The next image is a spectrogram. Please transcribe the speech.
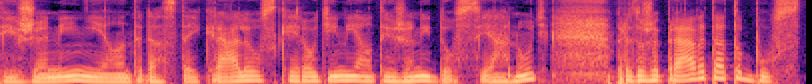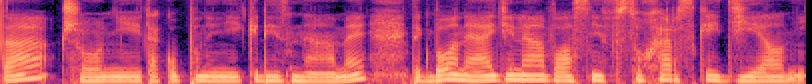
tie ženy, nie len teda z tej kráľovskej rodiny, ale tie ženy dosiahnuť. Pretože práve táto busta, čo nie je tak úplne niekedy známe, tak bola nájdená vlastne v sochárskej dielni.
